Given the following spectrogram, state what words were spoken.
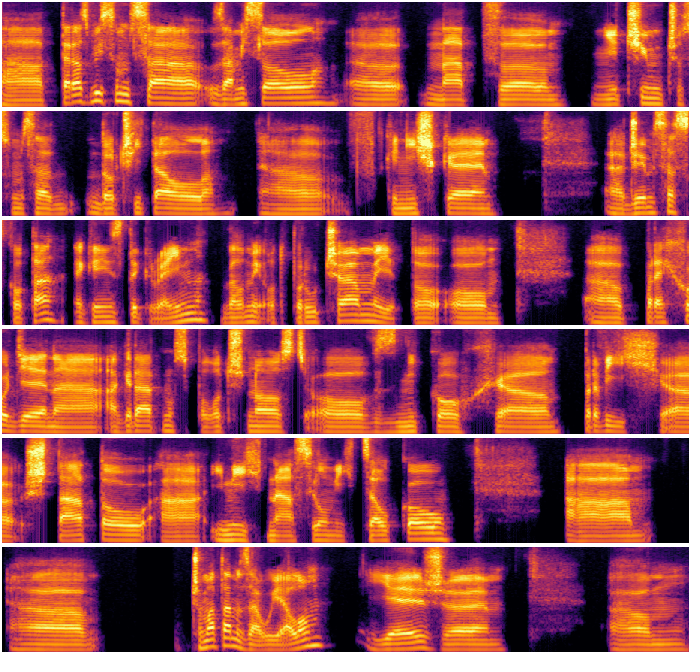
a teraz by som sa zamyslel uh, nad uh, niečím, čo som sa dočítal uh, v knižke Jamesa Scotta Against the Grain. Veľmi odporúčam. Je to o prechode na agrárnu spoločnosť, o vznikoch prvých štátov a iných násilných celkov. A čo ma tam zaujalo, je, že um,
